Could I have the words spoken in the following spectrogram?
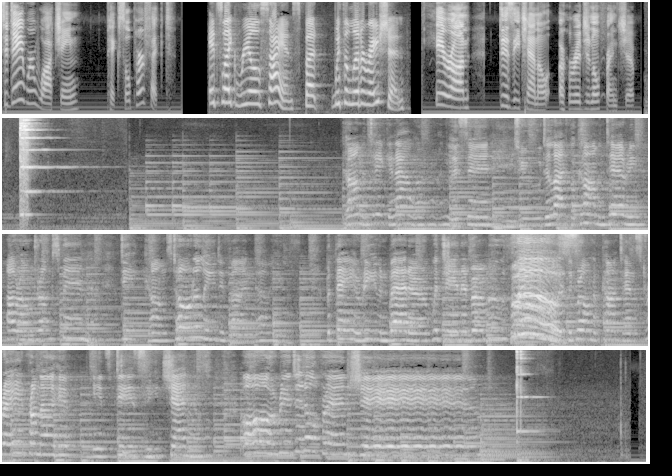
Today we're watching Pixel Perfect It's like real science, but with alliteration. here on Disney Channel Original Friendship. Come and take an hour and listen to delightful commentary. Our own drunk spin decomes totally defined our youth. But they are even better with gin and vermouth. Booze! The grown up content straight from the hip. It's Disney Channel Original Friendship.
